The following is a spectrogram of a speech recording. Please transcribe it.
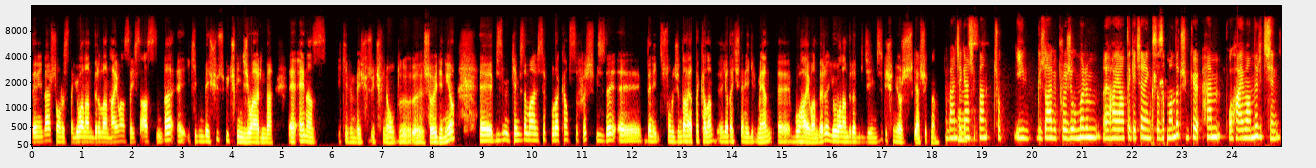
deneyler sonrasında yuvalandırılan hayvan sayısı aslında 2500-3000 civarında en az 2500-3000 olduğu söyleniyor. Bizim ülkemizde maalesef bu rakam sıfır. Biz de deney sonucunda hayatta kalan ya da hiç deneye girmeyen bu hayvanları yuvalandırabileceğimizi düşünüyoruz gerçekten. Bence evet. gerçekten çok iyi, güzel bir proje. Umarım hayata geçer en kısa zamanda. Çünkü hem o hayvanlar için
